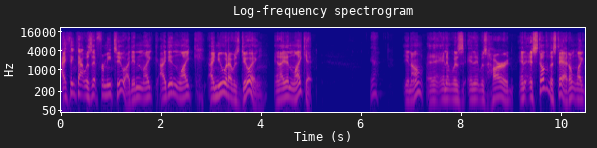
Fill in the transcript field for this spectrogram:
I think that was it for me too. I didn't like I didn't like I knew what I was doing and I didn't like it. Yeah. You know, and, and it was and it was hard and it's still to this day I don't like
